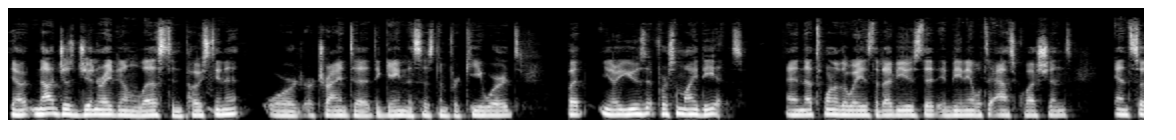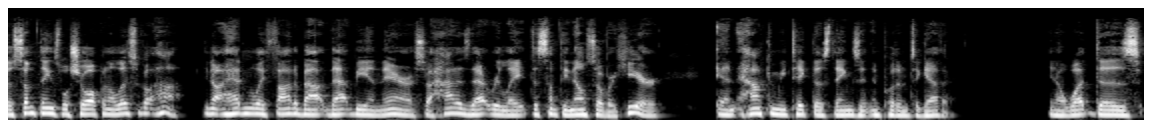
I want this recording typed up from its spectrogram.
you know, not just generating a list and posting it or, or trying to, to game the system for keywords, but, you know, use it for some ideas. And that's one of the ways that I've used it in being able to ask questions. And so some things will show up on a list and go, huh, you know, I hadn't really thought about that being there. So how does that relate to something else over here? And how can we take those things and, and put them together? You know, what does,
